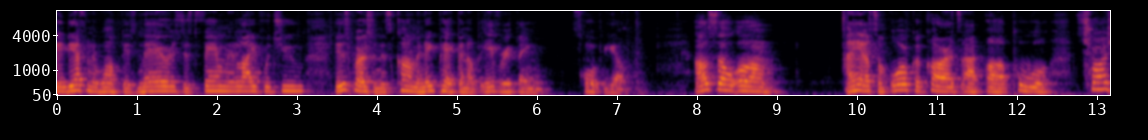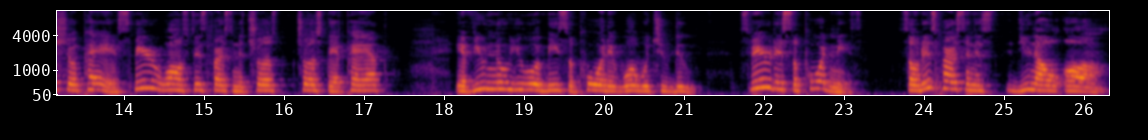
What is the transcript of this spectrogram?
They definitely want this marriage, this family life with you. This person is coming. They packing up everything, Scorpio. Also, um, I have some Oracle cards I uh, pull. Trust your path. Spirit wants this person to trust trust their path. If you knew you would be supported, what would you do? Spirit is supporting this. So this person is, you know, um,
